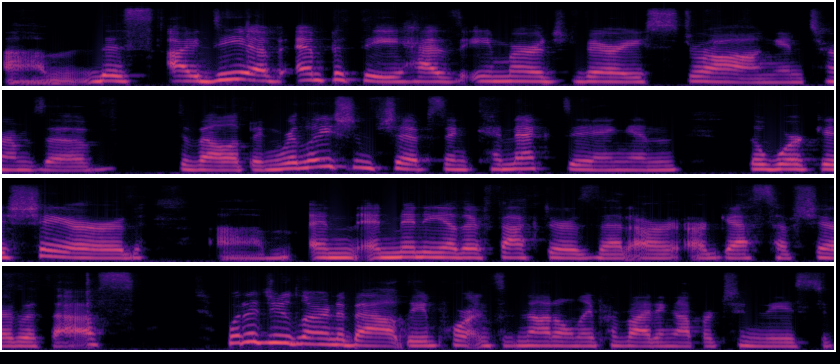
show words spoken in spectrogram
um, this idea of empathy has emerged very strong in terms of developing relationships and connecting, and the work is shared, um, and, and many other factors that our, our guests have shared with us. What did you learn about the importance of not only providing opportunities to,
